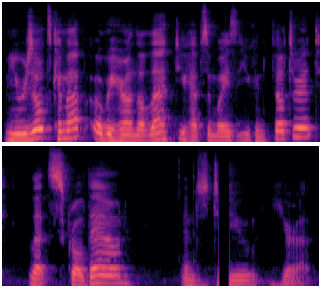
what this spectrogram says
When your results come up, over here on the left, you have some ways that you can filter it. Let's scroll down and do Europe.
